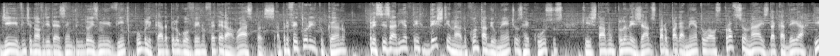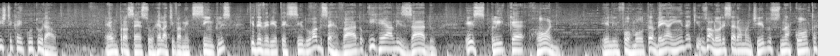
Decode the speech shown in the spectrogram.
de 29 de dezembro de 2020, publicada pelo governo federal. Aspas, a prefeitura de Tucano precisaria ter destinado contabilmente os recursos que estavam planejados para o pagamento aos profissionais da cadeia artística e cultural. É um processo relativamente simples que deveria ter sido observado e realizado, explica Rony. Ele informou também ainda que os valores serão mantidos na conta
